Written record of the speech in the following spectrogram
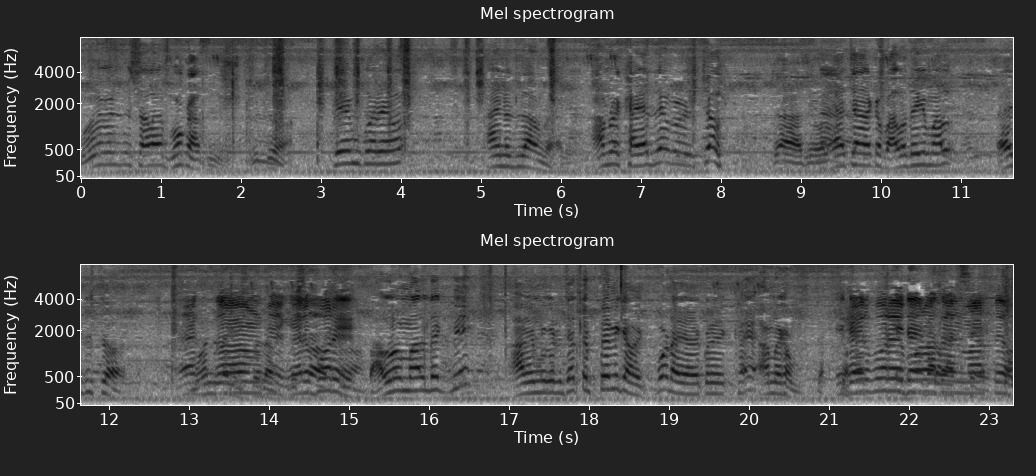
মনে করছি শালার ভোগ আছে বুঝছ? প্রেম করেও আইনা দিল আমরা। আমরা খাইয়া দিয়ে চল। আচ্ছা একটা ভালো দেখি মাল। এই মন ভালো মাল দেখবি আর এমনি করে যাতে প্রেমিকা হয় পড়াই করে খাই আমরা খাব। যা, চল।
